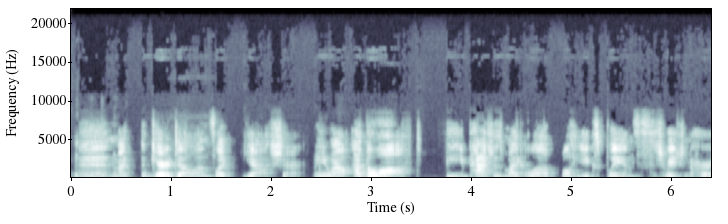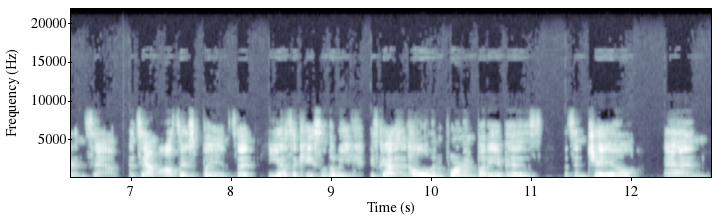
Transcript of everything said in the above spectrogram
and my, uh, Garret Dillahunt's like, Yeah, sure. Meanwhile, at the loft, Fi patches Michael up while he explains the situation to her and Sam. And Sam also explains that he has a case of the week. He's got an old informant buddy of his that's in jail, and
